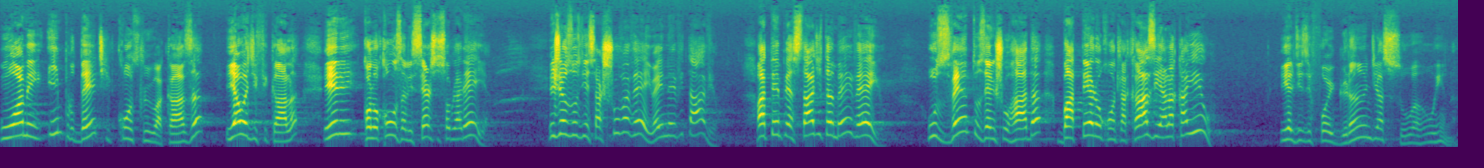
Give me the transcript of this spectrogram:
Um homem imprudente que construiu a casa e, ao edificá-la, ele colocou os alicerces sobre a areia. E Jesus disse: A chuva veio, é inevitável. A tempestade também veio. Os ventos e a enxurrada bateram contra a casa e ela caiu. E ele diz: Foi grande a sua ruína.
